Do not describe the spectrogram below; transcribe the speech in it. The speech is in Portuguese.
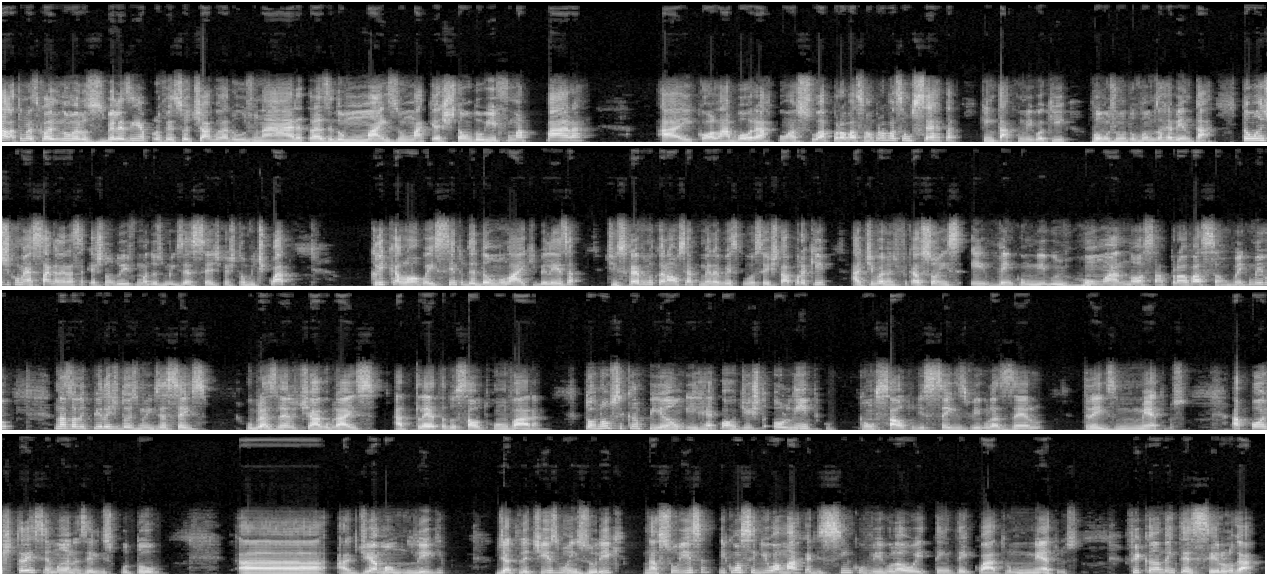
Fala, turma da Escola de Números, belezinha? Professor Tiago Araújo na área, trazendo mais uma questão do IFMA para aí colaborar com a sua aprovação. Aprovação certa, quem está comigo aqui, vamos junto, vamos arrebentar. Então, antes de começar, galera, essa questão do IFMA 2017, questão 24, clica logo aí, senta o dedão no like, beleza? Te inscreve no canal se é a primeira vez que você está por aqui, ativa as notificações e vem comigo rumo à nossa aprovação. Vem comigo nas Olimpíadas de 2016. O brasileiro Thiago Braz, atleta do salto com vara, tornou-se campeão e recordista olímpico com um salto de 6,03 metros. Após três semanas, ele disputou a, a Diamond League de atletismo em Zurique, na Suíça e conseguiu a marca de 5,84 metros, ficando em terceiro lugar.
